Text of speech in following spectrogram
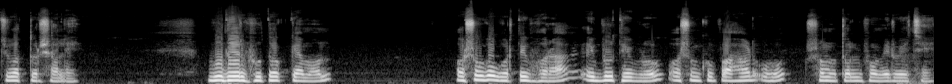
চুয়াত্তর সালে। বুধের ভূতক কেমন? অসংখ্য গর্তে ভরা এবড়ো থেব্রো অসংখ্য পাহাড় ও সমতল ভূমি রয়েছে।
